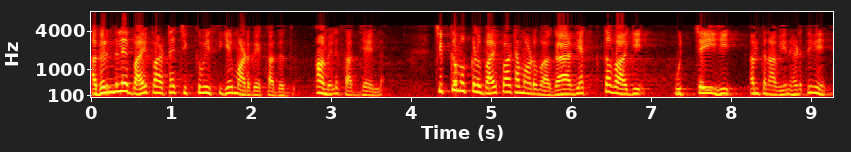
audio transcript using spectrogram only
ಅದರಿಂದಲೇ ಬಾಯ್ಪಾಠ ಚಿಕ್ಕ ವಯಸ್ಸಿಗೆ ಮಾಡಬೇಕಾದದ್ದು. ಆಮೇಲೆ ಸಾಧ್ಯ ಇಲ್ಲ. ಚಿಕ್ಕ ಮಕ್ಕಳು ಬಾಯ್ಪಾಠ ಮಾಡುವಾಗ ವ್ಯಕ್ತವಾಗಿ ಉಚ್ಚೈಹಿ ಅಂತ ನಾವೇನು ಹೇಳ್ತೀವಿ?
